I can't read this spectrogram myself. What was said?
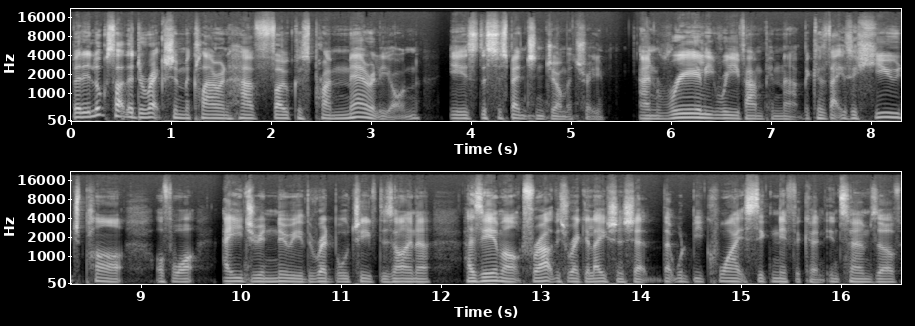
But it looks like the direction McLaren have focused primarily on is the suspension geometry and really revamping that because that is a huge part of what Adrian Newey, the Red Bull chief designer, has earmarked throughout this regulation set that would be quite significant in terms of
